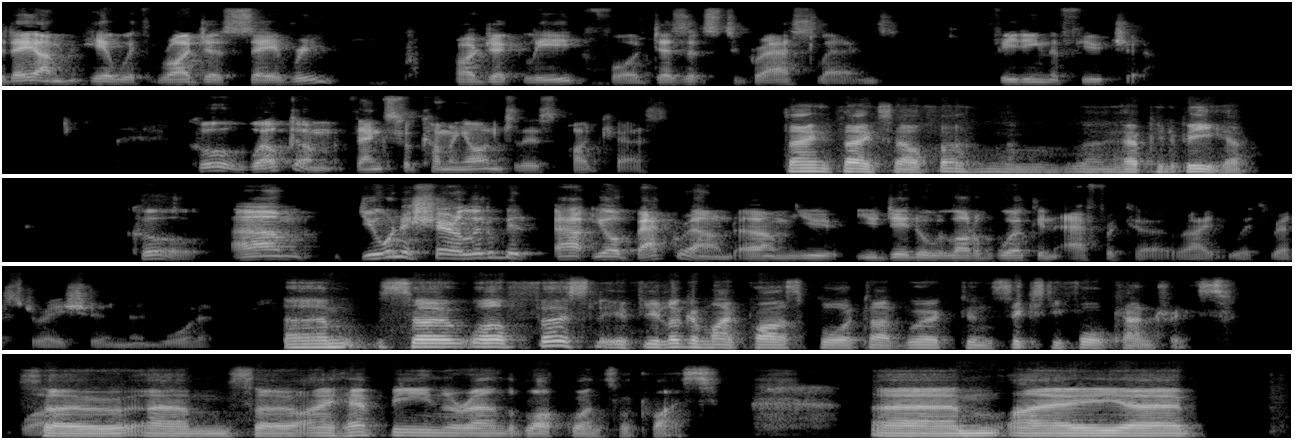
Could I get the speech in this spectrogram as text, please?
today I'm here with Rodger Savory, project lead for Deserts to Grasslands, Feeding the Future. Cool, welcome. Thanks for coming on to this podcast. Thank, thanks, Alpha. I'm uh, happy to be here. Cool. Um, do you want to share a little bit about your background? Um, you you did a lot of work in Africa, right, with restoration and water. Um, so, well, firstly, if you look at my passport, I've worked in 64 countries. Wow. So, um, so I have been around the block once or twice. Um, I uh,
